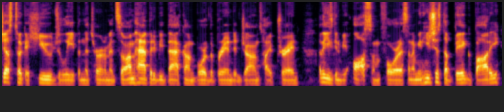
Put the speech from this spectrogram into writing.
just took a huge leap in the tournament. So I'm happy to be back on board the Brandon Johns hype train. I think he's going to be awesome for us. And I mean, he's just a big body.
